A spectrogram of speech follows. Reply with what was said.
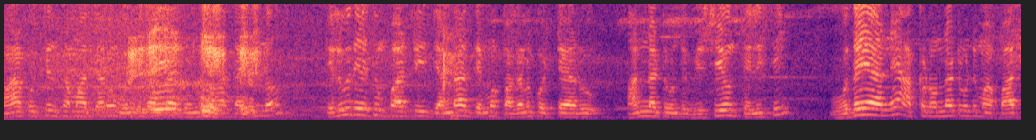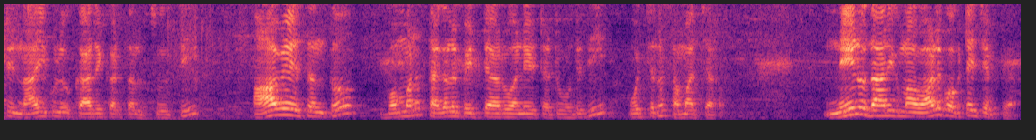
మాకు వచ్చిన సమాచారం ఒంటి గంట ఆ టైంలో తెలుగుదేశం పార్టీ జెండా దిమ్మ పగలు కొట్టారు అన్నటువంటి విషయం తెలిసి ఉదయాన్నే అక్కడ ఉన్నటువంటి మా పార్టీ నాయకులు కార్యకర్తలు చూసి ఆవేశంతో బొమ్మను తగలపెట్టారు అనేటటువంటిది వచ్చిన సమాచారం. నేను దానికి మా వాళ్ళకి ఒకటే చెప్పాను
